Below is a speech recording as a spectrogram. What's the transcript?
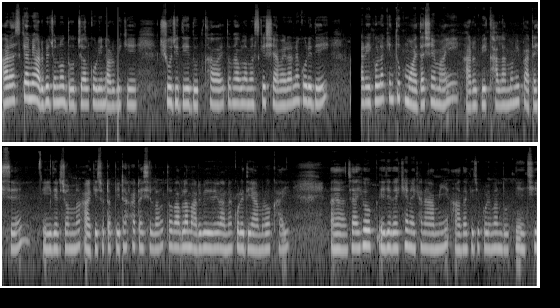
আর আজকে আমি আরবের জন্য দুধ জাল করি না, আরবিকে সুজি দিয়ে দুধ খাওয়াই। তো ভাবলাম আজকে শ্যামাই রান্না করে দেই। আর এগুলা কিন্তু ময়দা শ্যামাই আরবি খালামনি পাঠাইছে ঈদের জন্য। আর কিছুটা পিঠা ফাটাইছিল। তো ভাবলাম আরবি রান্না করে দিয়ে আমরাও খাই। যাই হোক, এই যে দেখেন, এখানে আমি আধা কেজি পরিমাণ দুধ নিয়েছি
